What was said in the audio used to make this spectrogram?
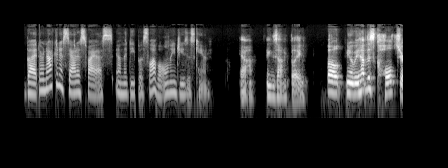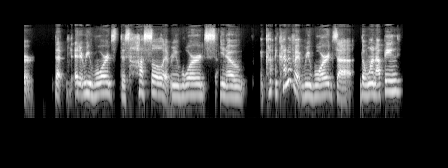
but they're not going to satisfy us on the deepest level. Only Jesus can. Yeah, exactly. Well, you know, we have this culture that it rewards this hustle. It rewards, you know, kind of it rewards uh, the one upping.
